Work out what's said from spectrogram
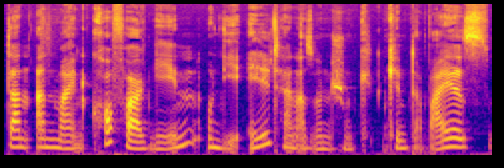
dann an meinen Koffer gehen und die Eltern, also wenn schon ein Kind dabei ist,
